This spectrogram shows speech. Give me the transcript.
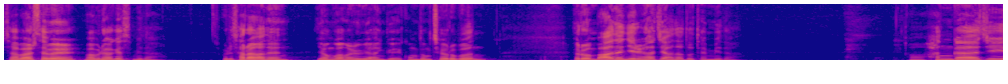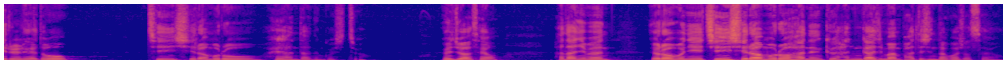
자 말씀을 마무리하겠습니다. 우리 사랑하는 영광을 위한 교회 공동체 여러분, 여러분 많은 일을 하지 않아도 됩니다. 어, 한 가지 일을 해도 진실함으로 해야 한다는 것이죠. 왠지 아세요? 하나님은 여러분이 진실함으로 하는 그 한 가지만 받으신다고 하셨어요.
